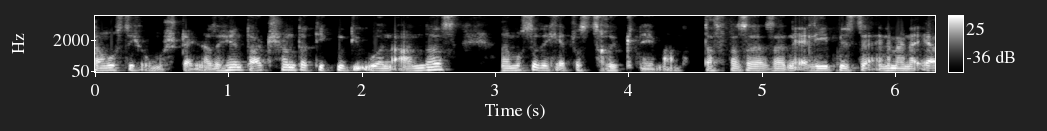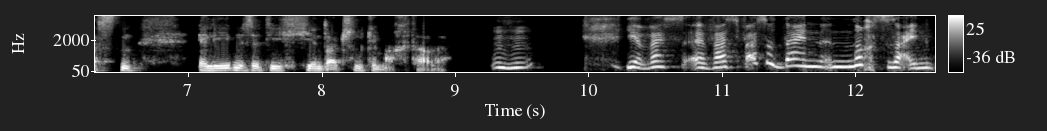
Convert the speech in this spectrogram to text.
da musste ich umstellen. Also hier in Deutschland, da ticken die Uhren anders, da musst du dich etwas zurücknehmen. Das war so ein Erlebnis, eine meiner ersten Erlebnisse, die ich hier in Deutschland gemacht habe. Mhm. Ja, was, äh, was war so dein, noch so ein,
